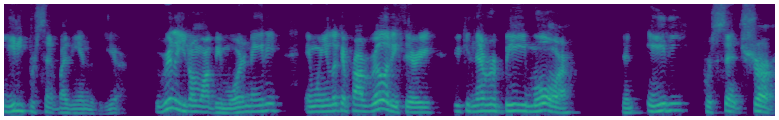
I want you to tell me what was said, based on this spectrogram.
80% by the end of the year. Really, you don't want to be more than 80. And when you look at probability theory, you can never be more than 80% sure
